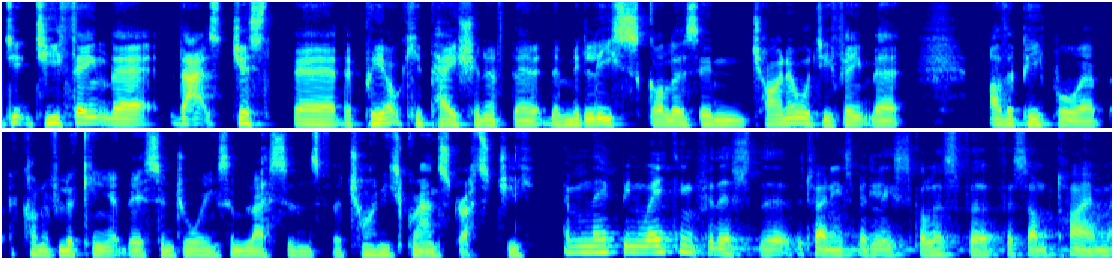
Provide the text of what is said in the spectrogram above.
Do, do, you think that that's just the the preoccupation of the the Middle East scholars in China, or do you think that other people are kind of looking at this and drawing some lessons for Chinese grand strategy? I mean, they've been waiting for this, the, the Chinese Middle East scholars, for, for some time.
